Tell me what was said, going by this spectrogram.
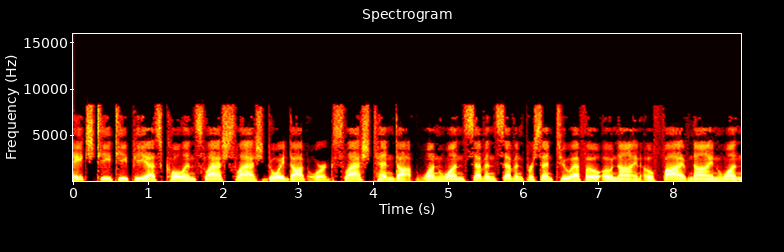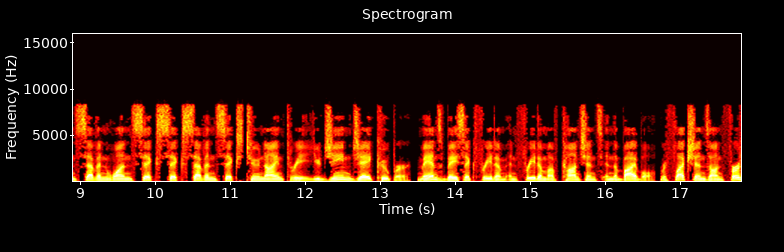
https colon slash slash doi dot org slash ten dot one one seven seven percent two F O O nine O five nine one seven one six six seven six two nine three Eugene J. Cooper, Man's Basic Freedom and Freedom of Conscience in the Bible, Reflections on 1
